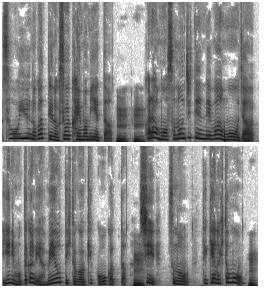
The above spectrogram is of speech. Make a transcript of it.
そういうのがっていうのがすごい垣間見えた。うん、うん。からもうその時点ではもうじゃあ家に持って帰るのやめようって人が結構多かった。うんし、その、敵屋の人もうん。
